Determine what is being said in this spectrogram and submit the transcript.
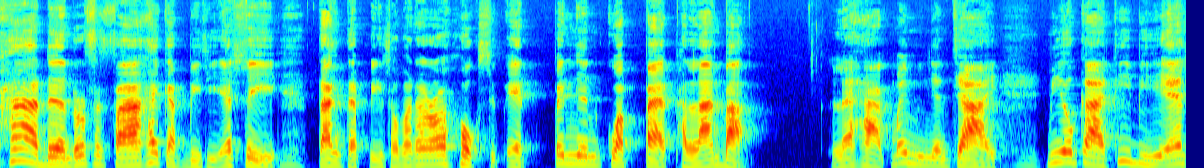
ค่าเดินรถไฟฟ้าให้กับ BTSC ตั้งแต่ปี 2561 เป็นเงินกว่า 8,000 ล้านบาท และหากไม่มีเงินจ่าย มีโอกาสที่ BTS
